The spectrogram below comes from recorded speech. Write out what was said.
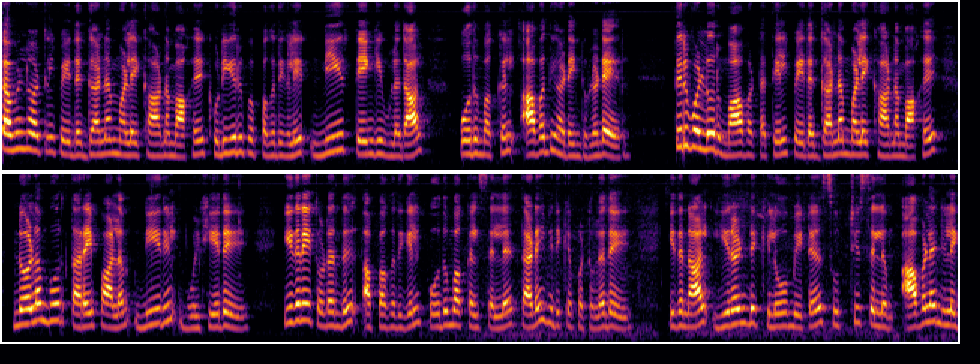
தமிழ்நாட்டில் பெய்த கனமழை காரணமாக குடியிருப்பு பகுதிகளில் நீர் தேங்கியுள்ளதால் பொதுமக்கள் அவதி அடைந்துள்ளனர். திருவள்ளூர் மாவட்டத்தில் பெய்த கனமழை காரணமாக நொளம்பூர் தரைப்பாலம் நீரில் மூழ்கியது. இதனைத் தொடர்ந்து அப்பகுதியில் பொதுமக்கள் செல்ல தடை விதிக்கப்பட்டுள்ளது. இதனால் இரண்டு கிலோமீட்டர் சுற்றி செல்லும் அவல நிலை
